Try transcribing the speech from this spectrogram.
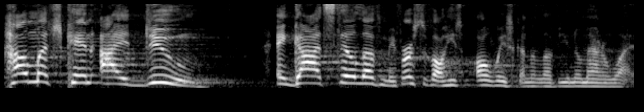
how much can I do and God still love me? First of all, He's always going to love you no matter what.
